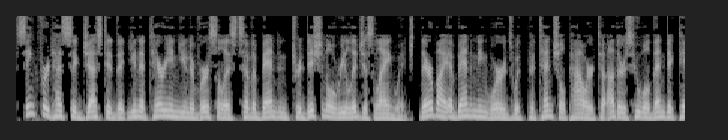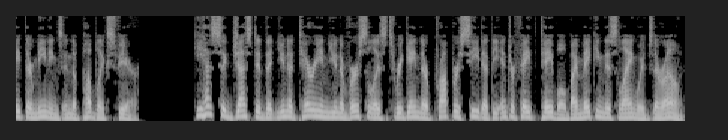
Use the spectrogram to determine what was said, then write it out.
Sinkford has suggested that Unitarian Universalists have abandoned traditional religious language, thereby abandoning words with potential power to others who will then dictate their meanings in the public sphere. He has suggested that Unitarian Universalists regain their proper seat at the interfaith table by making this language their own.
